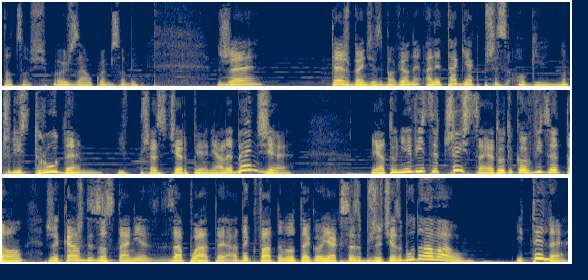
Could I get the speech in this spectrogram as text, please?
to coś, bo już zamkłem sobie, że też będzie zbawiony, ale tak jak przez ogień, no czyli z trudem i przez cierpienie, ale będzie. Ja tu nie widzę czyśćca, ja tu tylko widzę to, że każdy zostanie zapłatę adekwatną do tego, jak se zbrzycie zbudował. I tyle.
